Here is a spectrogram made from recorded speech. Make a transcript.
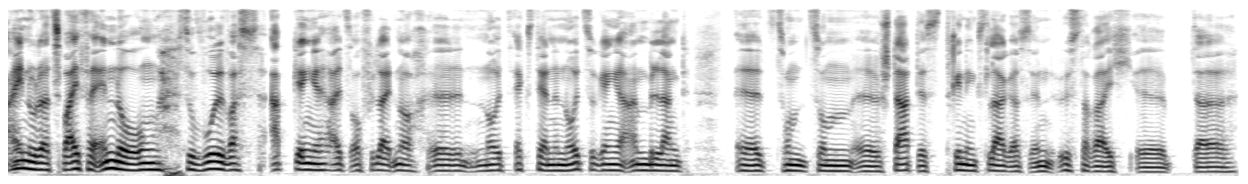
ein oder zwei Veränderungen, sowohl was Abgänge als auch vielleicht noch äh, neu, externe Neuzugänge anbelangt, äh, zum, zum äh, Start des Trainingslagers in Österreich. Äh, da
